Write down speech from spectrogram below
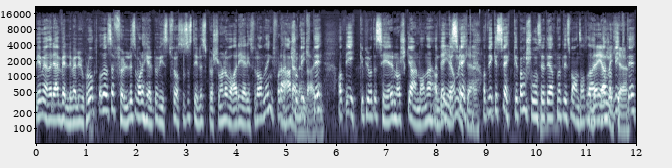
Vi mener det er veldig veldig uklokt. Og det, selvfølgelig så var det helt bevisst for oss å stille spørsmål det var regjeringsforhandling. For det er så viktig at vi ikke privatiserer norsk jernbane. At vi ikke, svekker, at vi ikke svekker pensjonsrettighetene til de som er ansatte der. det Det er så viktig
